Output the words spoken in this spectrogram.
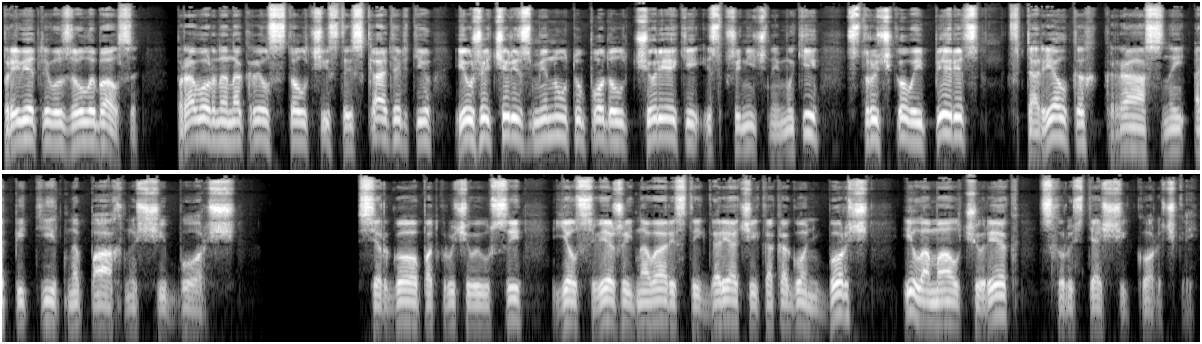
приветливо заулыбался, проворно накрыл стол чистой скатертью и уже через минуту подал чуреки из пшеничной муки, стручковый перец, в тарелках красный, аппетитно пахнущий борщ. Серго, подкручивая усы, ел свежий, наваристый, горячий, как огонь, борщ и ломал чурек с хрустящей корочкой.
